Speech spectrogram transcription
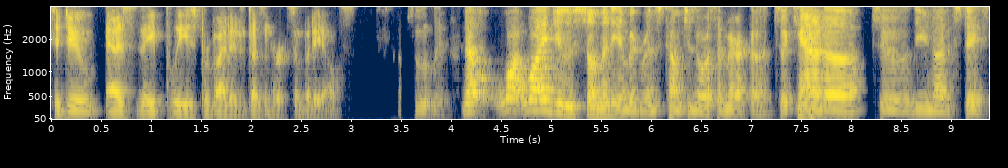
to do as they please, provided it doesn't hurt somebody else. Absolutely. Now, why, why do so many immigrants come to North America, to Canada, to the United States?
